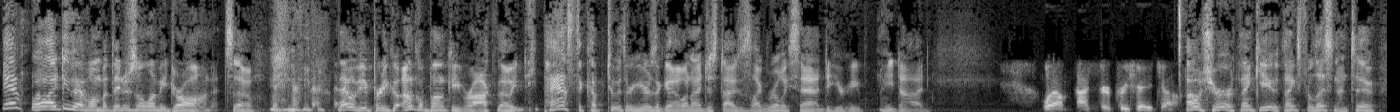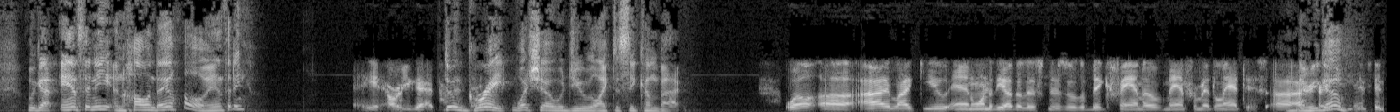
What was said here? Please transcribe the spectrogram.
Yeah, well, I do have one, but they just don't let me draw on it. So that would be pretty cool. Uncle Bunky Rock, though. He, he passed a couple two or three years ago, and I just I was like really sad to hear he he died. Well, I sure appreciate it, John. Oh, sure. Thank you. Thanks for listening too. We got Anthony and Hollandale. Hello, Anthony. Hey, how are you guys? Doing great. What show would you like to see come back? Well, uh, I, like you and one of the other listeners, was a big fan of Man from Atlantis. Uh, There you go. You mention,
